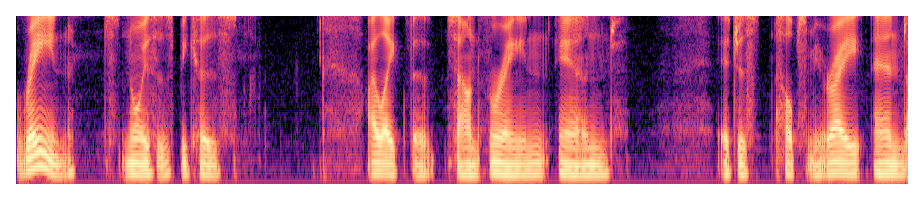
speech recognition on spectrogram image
rain noises because I like the sound of rain and it just helps me write. And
